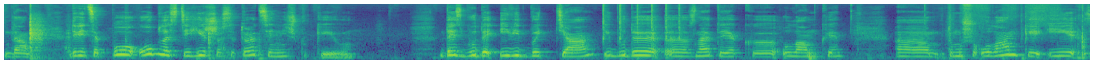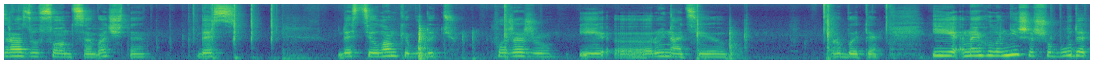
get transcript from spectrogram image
Да. Дивіться, по області гірша ситуація, ніж по Києву. Десь буде і відбиття, і буде, е, знаєте, як е, уламки. Тому що уламки і зразу сонце, бачите? Десь, десь ці уламки будуть пожежу і е, руйнацію робити. І найголовніше, що буде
